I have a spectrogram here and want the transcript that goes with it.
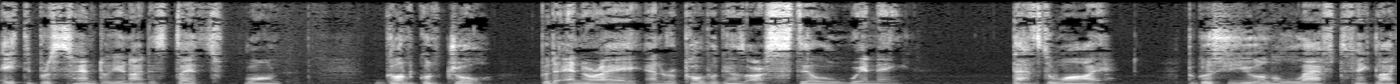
80% of the United States want gun control, but the NRA and Republicans are still winning. That's why. Because you on the left think like,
